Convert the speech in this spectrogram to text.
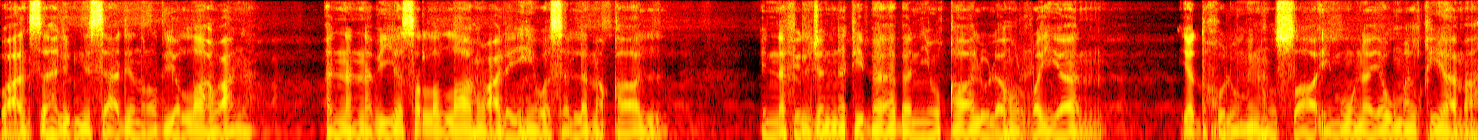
وعن سهل بن سعد رضي الله عنه أن النبي صلى الله عليه وسلم قال إن في الجنة بابا يقال له الريان. يدخل منه الصائمون يوم القيامة.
